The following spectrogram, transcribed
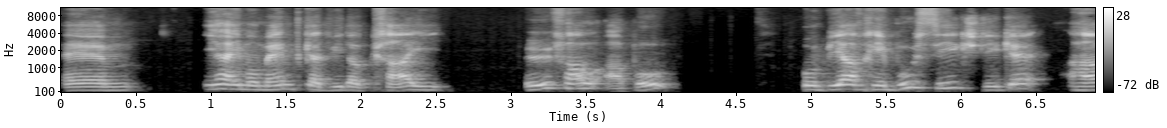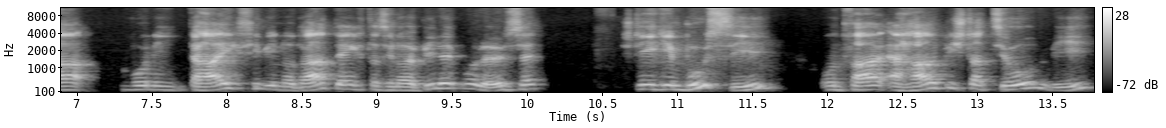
ähm, ich habe im Moment gerade wieder kein ÖV-Abo und bin einfach im Bus eingestiegen, habe, wo ich daheim war, bin noch dran gedacht, dass ich noch ein Billett lösen muss, steige im Bus ein und fahre eine halbe Station weit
